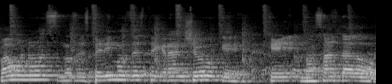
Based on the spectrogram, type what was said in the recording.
Vámonos, nos despedimos de este gran show que, que nos han dado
